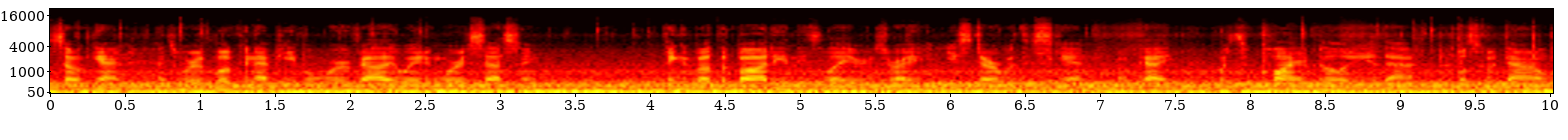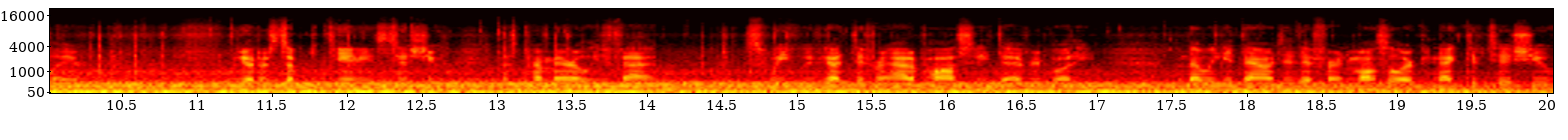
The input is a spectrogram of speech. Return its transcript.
So, again, as we're looking at people, we're evaluating, we're assessing. Think about the body in these layers, right? You start with the skin. Okay, what's the pliability of that? Let's go down a layer. We got our subcutaneous tissue that's primarily fat. Sweet, we've got different adiposity to everybody And then we get down to different muscle or connective tissue,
